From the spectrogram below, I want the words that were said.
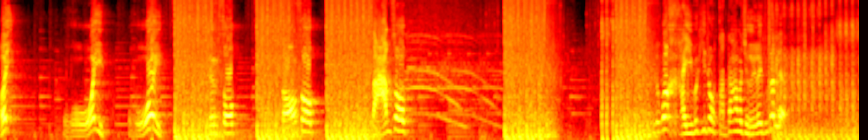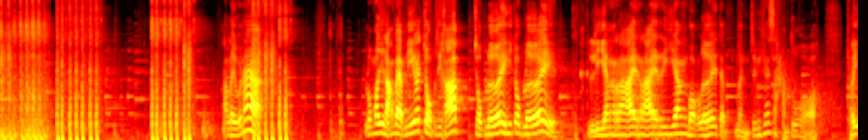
เฮ้ย โอ้ยโอ้ยหนึ่งศพสองศพสามศพ ใครเมื่อกี้โดนตัดด้ามาเฉยเลยเพื่อนเลยอะไรวะน่าลงมาทีหลังแบบนี้ก็จบสิครับ จบเลยอย่างนี้จบเลย เรียงรายรายเรียงบอกเลย แต่เหมือนจะมีแค่ 3 ตัวหรอ เฮ้ย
